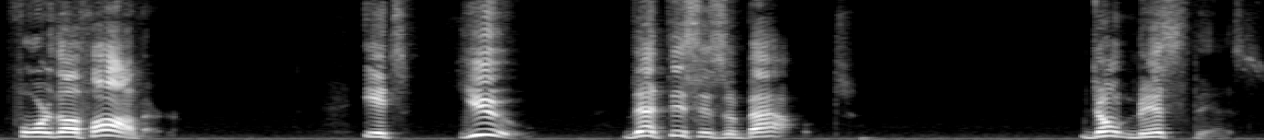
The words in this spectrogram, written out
for the Father it's you that this is about. Don't miss this.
